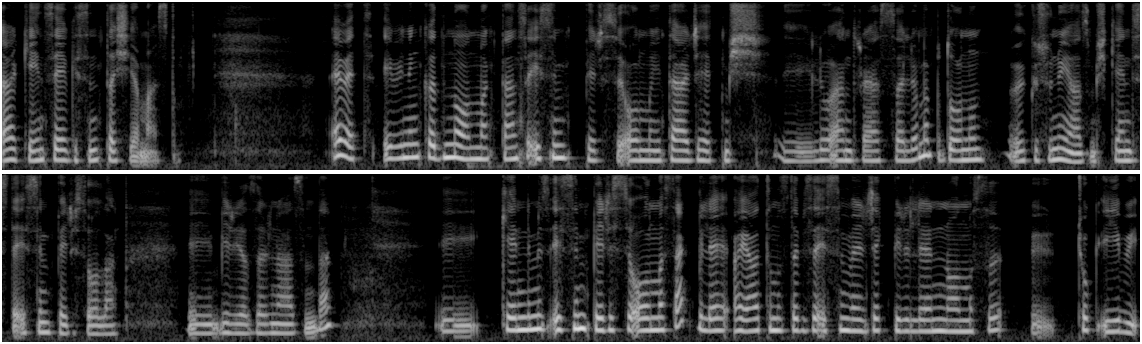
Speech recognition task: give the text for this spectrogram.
erkeğin sevgisini taşıyamazdım. Evet, evinin kadını olmaktansa esim perisi olmayı tercih etmiş e, Lou Andreas Salome. Bu da onun öyküsünü yazmış. Kendisi de esim perisi olan e, bir yazarın ağzından. E, kendimiz esim perisi olmasak bile hayatımızda bize esim verecek birilerinin olması e, çok iyi bir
